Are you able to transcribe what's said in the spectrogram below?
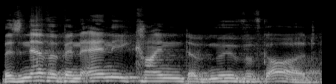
There's never been any kind of move of God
